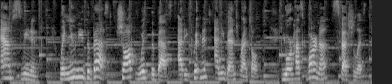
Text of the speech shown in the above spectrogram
and Sweden. When you need the best, shop with the best at Equipment and Event Rental. Your Husqvarna specialists.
